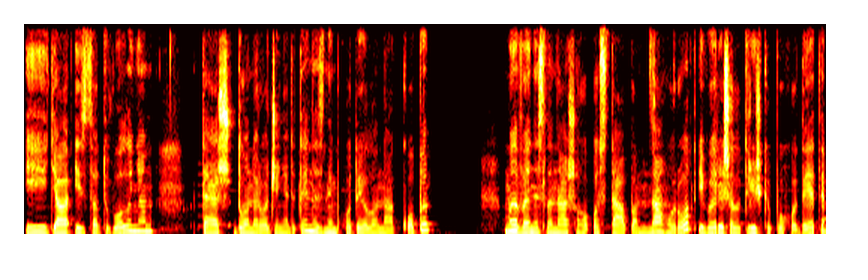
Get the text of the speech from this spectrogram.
і я із задоволенням теж до народження дитини з ним ходила на копи. Ми винесли нашого Остапа на город і вирішили трішки походити,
